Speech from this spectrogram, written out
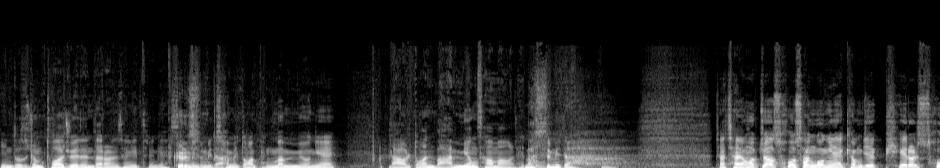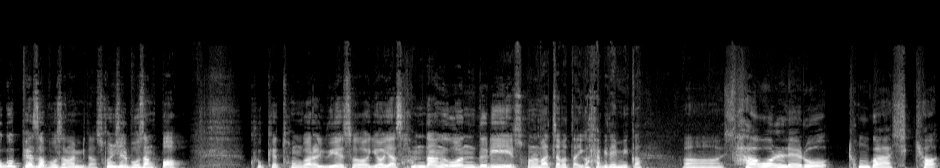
인도도 좀 도와줘야 된다라는 생각이 드는 게 그렇습니다. 3일, 3일 동안 100만 명의 나흘 동안 만 명 사망을 했다. 맞습니다. 네. 자, 자영업자와 소상공인의 경제적 피해를 소급해서 보상합니다. 손실보상법. 국회 통과를 위해서 여야 3당 의원들이 손을 맞잡았다. 이거 합의됩니까? 어, 4월 내로 통과시켜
